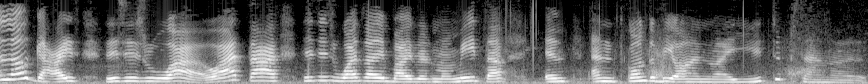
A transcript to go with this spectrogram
Hello guys, this is I this is what I buy with Mamita and and it's going to be on my YouTube channel.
